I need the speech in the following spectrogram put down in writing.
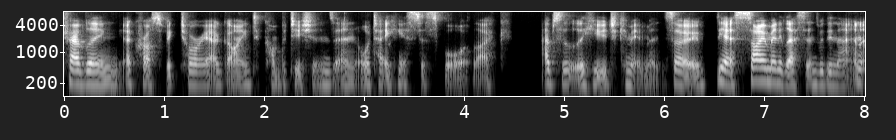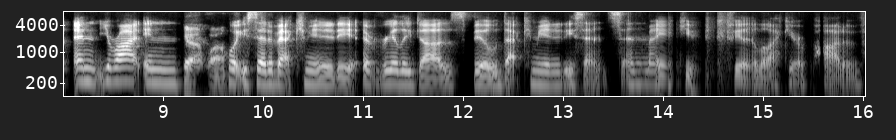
traveling across Victoria, going to competitions and or taking us to sport. Like absolutely huge commitment. So yeah, so many lessons within that. And and you're right in yeah, wow. what you said about community. It really does build that community sense and make you feel like you're a part of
